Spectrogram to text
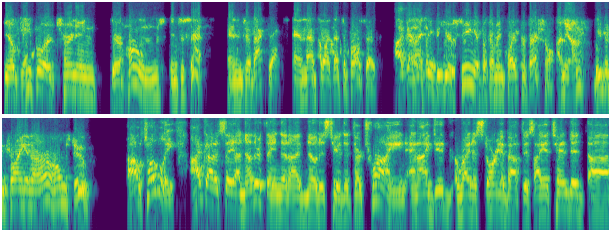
You know, yeah. people are turning their homes into sets and into backdrops, and that's a, that's a process. I and I think that you're seeing it becoming quite professional. I mean, I'm, we've been trying it in our own homes too. Oh, totally. I've got to say another thing that I've noticed here that they're trying, and I did write a story about this. I attended uh,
